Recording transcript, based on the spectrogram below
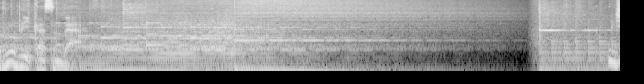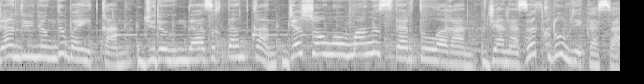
рубрикасында жан дүйнөңдү байыткан жүрөгүңдү азыктанткан жашооңо маңыз тартуулаган жан азык рубрикасы.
